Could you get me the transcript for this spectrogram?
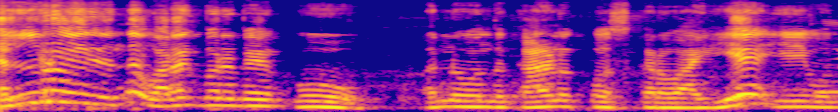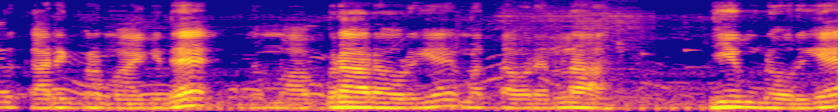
ಎಲ್ಲರೂ ಇದರಿಂದ ಹೊರಗೆ ಬರಬೇಕು ಅನ್ನೋ ಒಂದು ಕಾರಣಕ್ಕೋಸ್ಕರವಾಗಿಯೇ ಈ ಒಂದು ಕಾರ್ಯಕ್ರಮ ಆಗಿದೆ. ನಮ್ಮ ಅಬ್ರಾರ್ ಅವರಿಗೆ ಮತ್ತು ಅವರೆಲ್ಲ ಟೀಮ್ನವ್ರಿಗೆ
